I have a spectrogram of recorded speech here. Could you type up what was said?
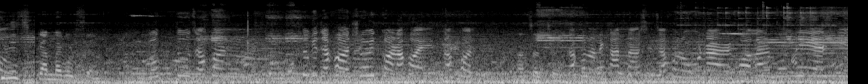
সিরিজ কান্না করছেন? বক্তু যখন বক্তুকে যখন শহীদ করা হয় তখন আচ্ছা আচ্ছা। তখন অনেক কান্না আসে। যখন ওনার গলার মধ্যে আর কি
